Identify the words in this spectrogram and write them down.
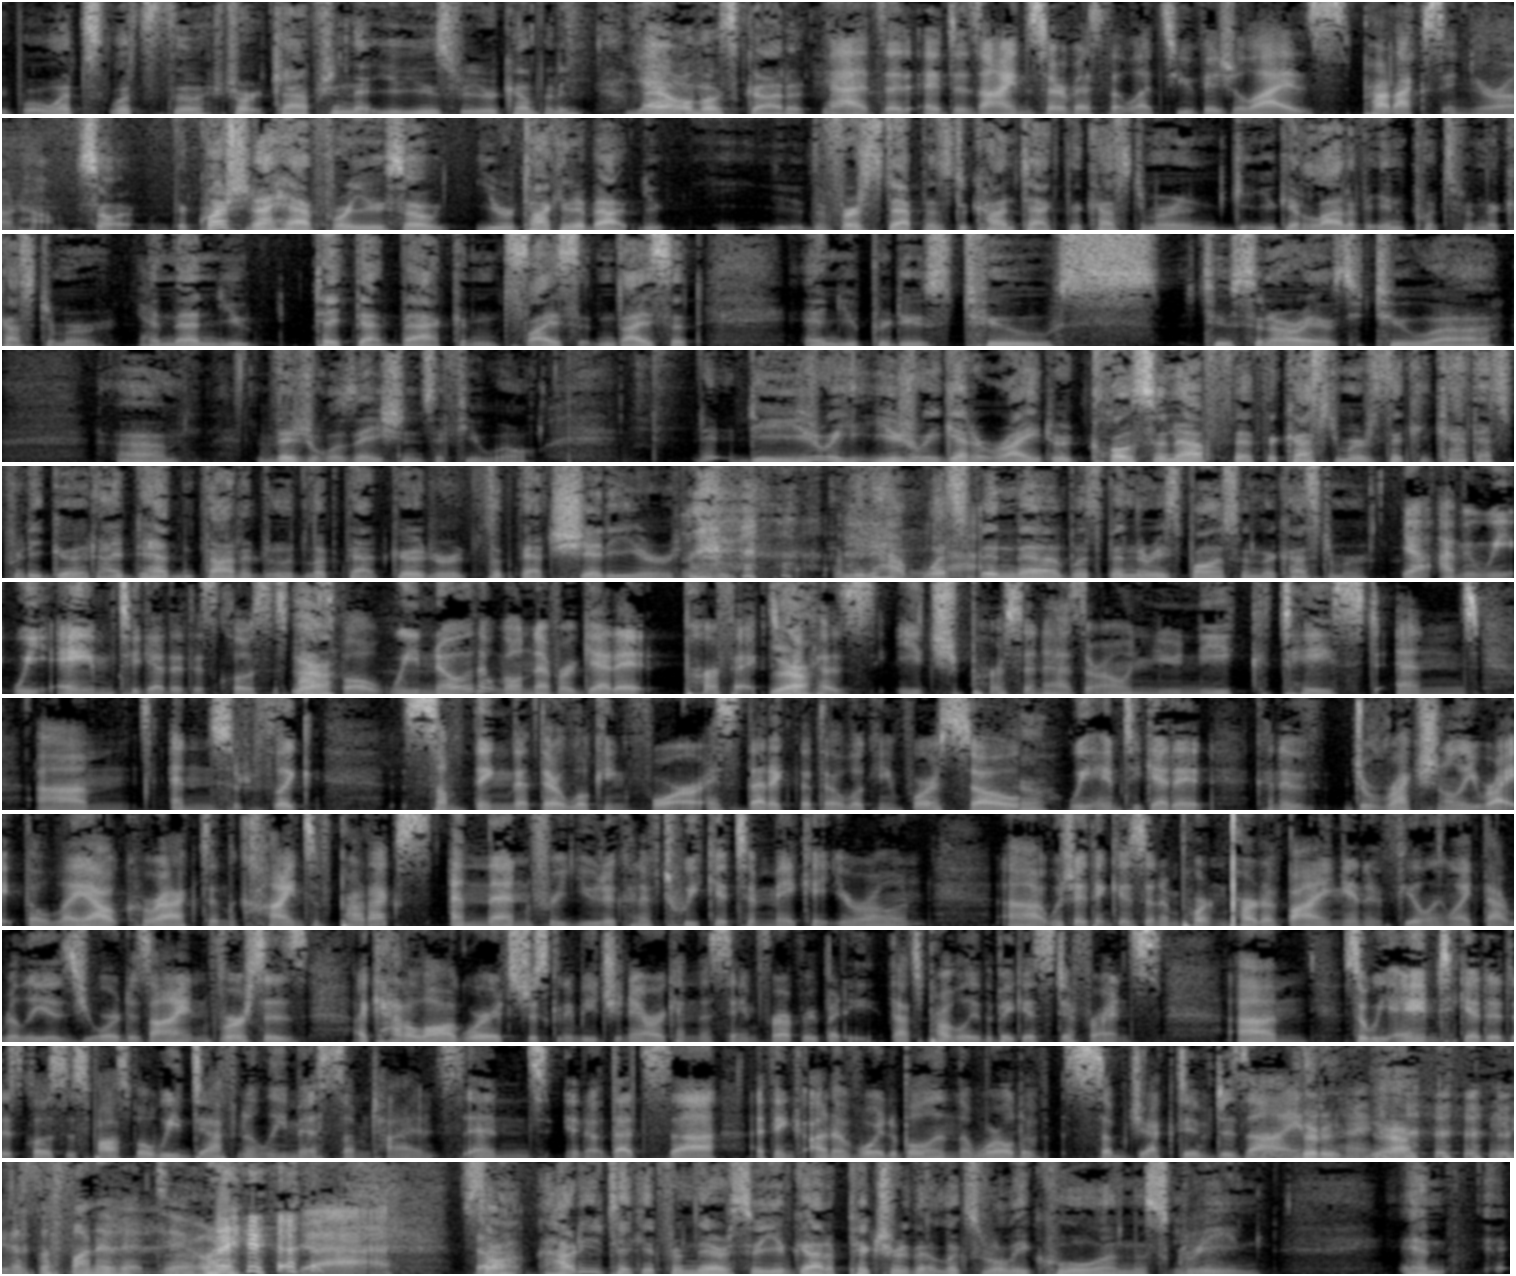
What's what's the short caption that you use for your company? I almost got it. Yeah, it's a, a design service that lets you visualize products in your own home. So, the question I have for you. So, you were talking about you, you, the first step is to contact the customer, and get, you get a lot of inputs from the customer, Yep. and then you take that back and slice it and dice it, and you produce two two scenarios, two uh, um, visualizations, if you will. Do you usually usually get it right or close enough that the customer is thinking, "God, that's pretty good. I hadn't thought it would look that good or look that shitty." Or I mean, how, what's Yeah. been uh, what's been the response from the customer? Yeah, I mean, we, we aim to get it as close as Yeah. possible. We know that we'll never get it perfect Yeah. because each person has their own unique taste and um, and sort of like something that they're looking for, aesthetic that they're looking for. So Yeah. we aim to get it kind of directionally right, the layout correct, and the kinds of products, and then for you to kind of tweak it to make it your own. Uh, which I think is an important part of buying in and feeling like that really is your design versus a catalog where it's just going to be generic and the same for everybody. That's probably the biggest difference. Um, so we aim to get it as close as possible. We definitely miss sometimes, and you know that's uh, I think unavoidable in the world of subjective design. Kidding, Right. yeah. Maybe that's the fun of it too, right? yeah. So, how do you take it from there? So you've got a picture that looks really cool on the screen, and uh,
